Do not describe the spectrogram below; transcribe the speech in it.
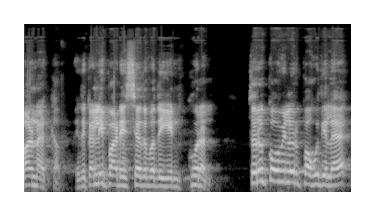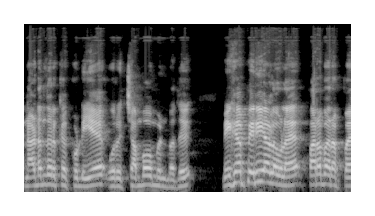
வணக்கம். இது கள்ளிப்பாடி சேதுபதியின் குரல். திருக்கோவிலூர் பகுதியில் நடந்திருக்கக்கூடிய ஒரு சம்பவம் என்பது மிகப்பெரிய அளவுல பரபரப்பை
